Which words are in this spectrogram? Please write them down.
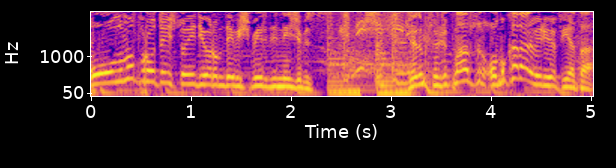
oğlumu protesto ediyorum demiş bir dinleyicimiz. Canım çocuk ne yapsın? O mu karar veriyor fiyata?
